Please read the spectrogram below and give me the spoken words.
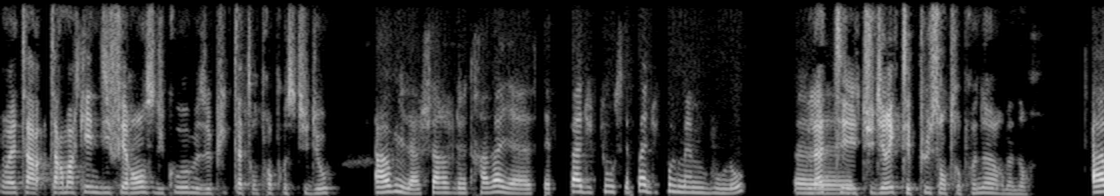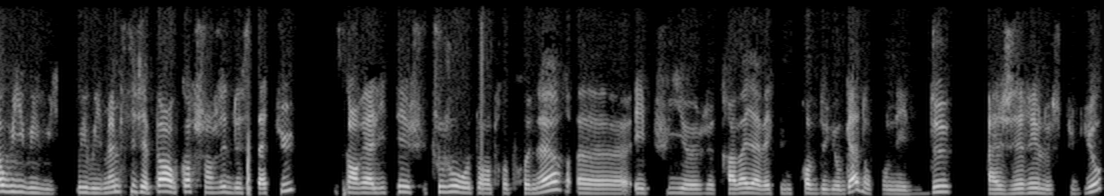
Ouais, t'as, t'as remarqué une différence, du coup, depuis que t'as ton propre studio? Ah oui, la charge de travail, euh, c'est pas du tout, c'est pas du tout le même boulot. Là, Euh, t'es, tu dirais que t'es plus entrepreneur maintenant. Ah oui, oui, oui, oui, oui, même si j'ai pas encore changé de statut, parce qu'en réalité, je suis toujours auto-entrepreneur, euh, et puis euh, je travaille avec une prof de yoga, donc on est deux à gérer le studio,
